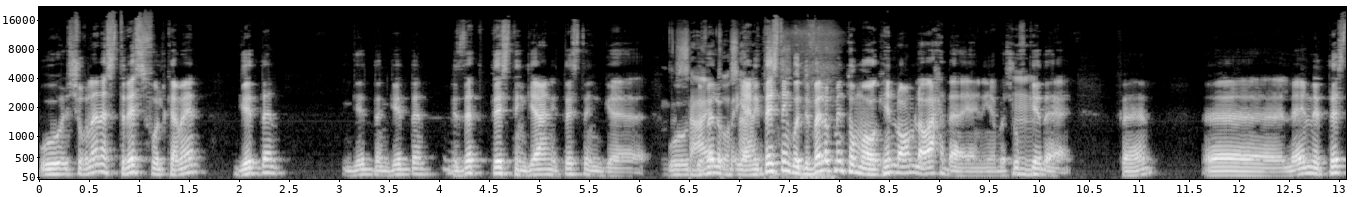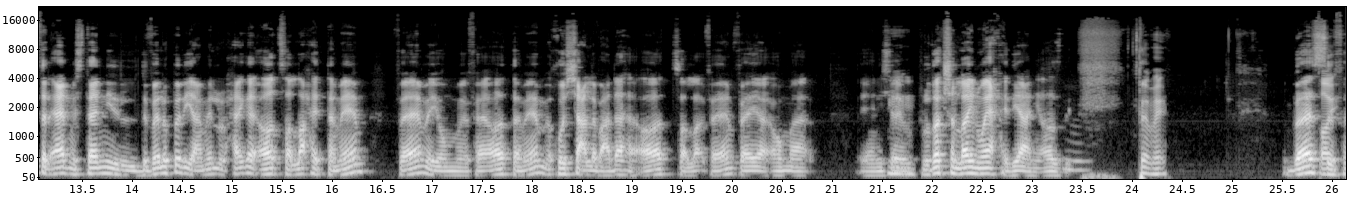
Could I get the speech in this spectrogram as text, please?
والشغلانه stressful كمان جدا. جدا جدا. بالذات ال testing يعني ال testing يعني ال testing وال development هم وجهين لعملة واحدة يعني بشوف كده يعني فاهم؟ آه لأن ال tester قاعد مستني ال developer يعمل له الحاجة آه اتصلحت تمام فاهم؟ يوم آه تمام خش على اللي بعدها آه تصلح فاهم؟ فهي هم يعني production line واحد يعني قصدي. تمام. بس طيب. ف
